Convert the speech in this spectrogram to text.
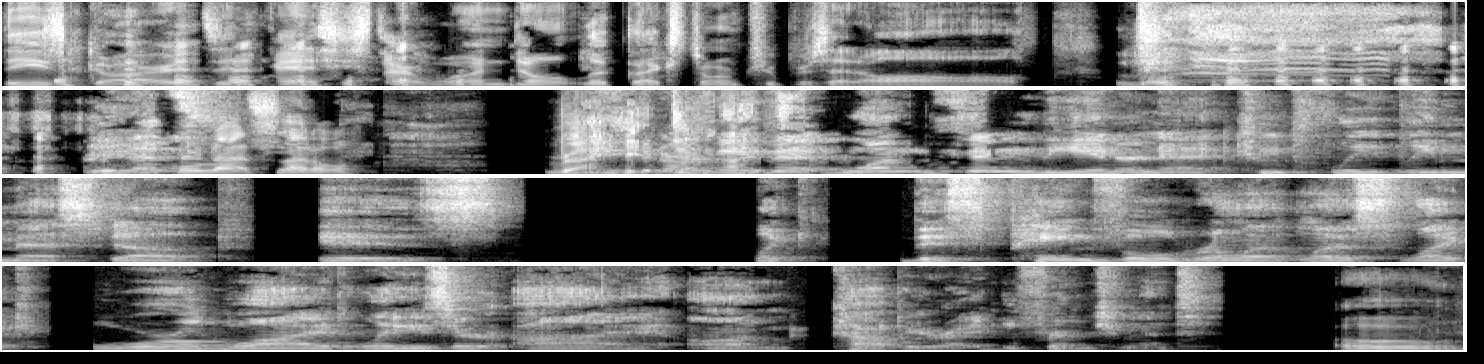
these guards in Phantasy Star One don't look like stormtroopers at all. I mean, that's They're not subtle. Right. You could argue that one thing the internet completely messed up is like this painful, relentless, like worldwide laser eye on copyright infringement. Oh,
